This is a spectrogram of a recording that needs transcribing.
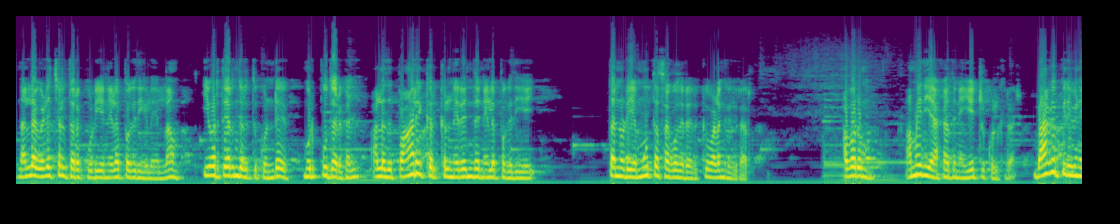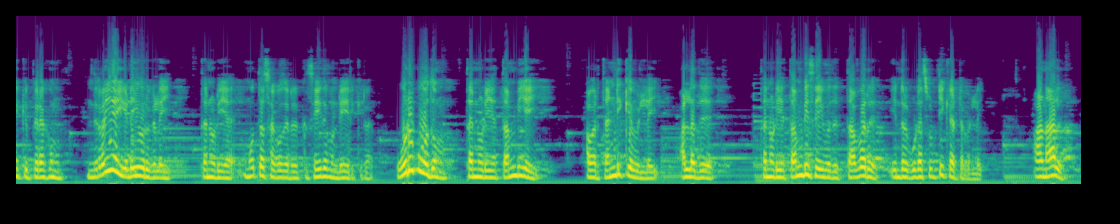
நல்ல விளைச்சல் தரக்கூடிய நிலப்பகுதிகளை எல்லாம் இவர் தேர்ந்தெடுத்துக் கொண்டு முற்புதர்கள் அல்லது பாறை கற்கள் நிறைந்த நிலப்பகுதியை தன்னுடைய மூத்த சகோதரருக்கு வழங்குகிறார். அவரும் அமைதியாக அதனை ஏற்றுக்கொள்கிறார். பாகப்பிரிவினைக்கு பிறகும் நிறைய இடையூறுகளை தன்னுடைய மூத்த சகோதரருக்கு செய்து கொண்டே இருக்கிறார். ஒருபோதும் தன்னுடைய தம்பியை அவர் தண்டிக்கவில்லை அல்லது தன்னுடைய தம்பி செய்வது தவறு என்று கூட சுட்டிக்காட்டவில்லை. ஆனால்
